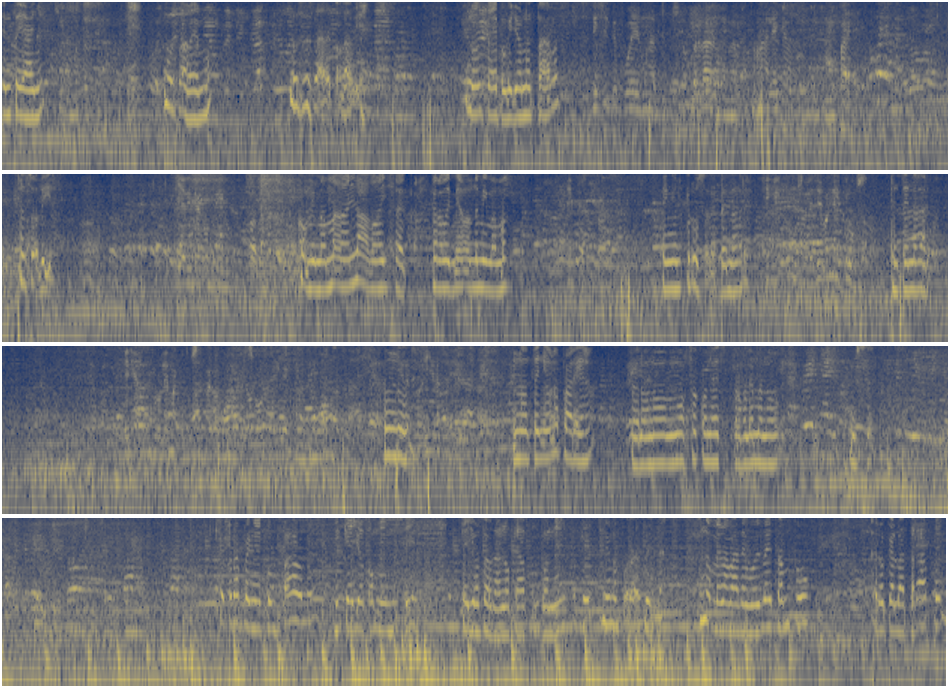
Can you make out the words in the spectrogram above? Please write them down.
20 años. No sabemos. No se sabe todavía. No sé, porque yo no estaba. Dicen que fue una discusión, ¿verdad? En la patronal, en el parque. Eso dice. Ella vivía conmigo. Con mi mamá al lado, ahí cerca. Pero dime a dónde mi mamá. En el cruce de Tenares. En el cruce, le llevan el cruce. En Tenares. Tenía algún problema que tú sepas con una persona, ella con un hombre. No, tenía una pareja, pero no, no fue con ese problema, no. No sé. Que atrapen al culpable y que ellos tomen justicia, que ellos sabrán lo que hacen con él, porque yo no puedo hacer nada. No me la va a devolver tampoco, pero que lo atrapen,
